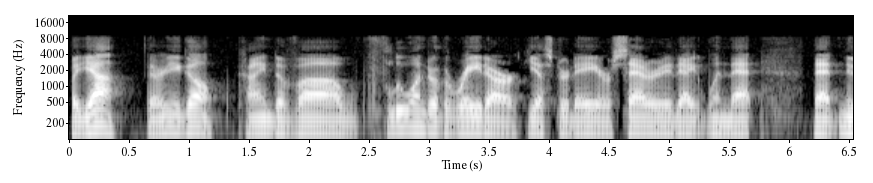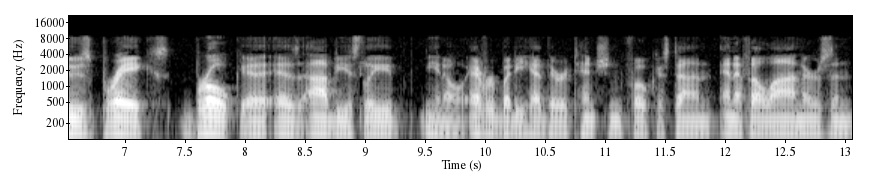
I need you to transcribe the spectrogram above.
but yeah, there you go. Kind of uh, flew under the radar yesterday or Saturday night when that that news breaks broke. As obviously, you know, everybody had their attention focused on NFL honors and,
